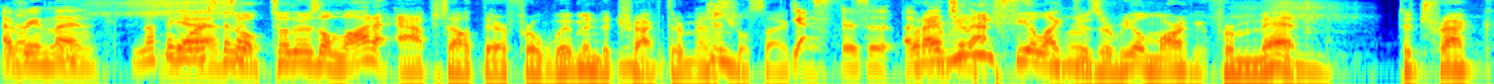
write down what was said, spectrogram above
every nothing- month. nothing Yeah. worse than So, so there's a lot of apps out there for women to track their menstrual cycle. Yes, there's a, a but I bunch really of apps. feel like mm-hmm. there's a real market for men to track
